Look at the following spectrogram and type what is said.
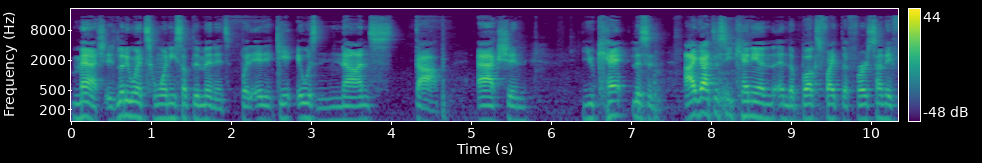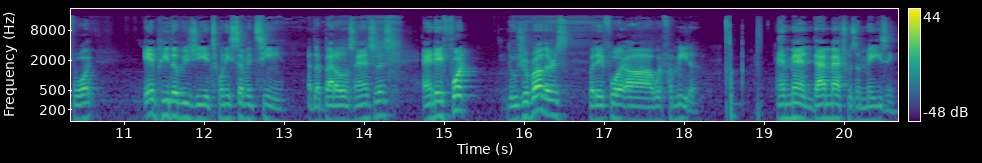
match. It literally went twenty something minutes, but it it, it was non-stop action. You can't listen. I got to see Kenny and, and the Bucks fight the first time they fought in PWG in 2017 at the Battle of Los Angeles, and they fought Lucha Brothers, but they fought uh, with Famita. And man, that match was amazing.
